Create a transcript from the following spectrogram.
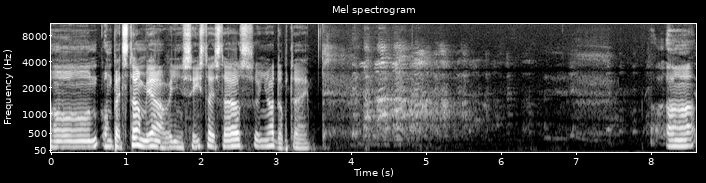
Un, un pēc tam, jā, viņas īstais tēvs viņu adoptēja. Uh,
